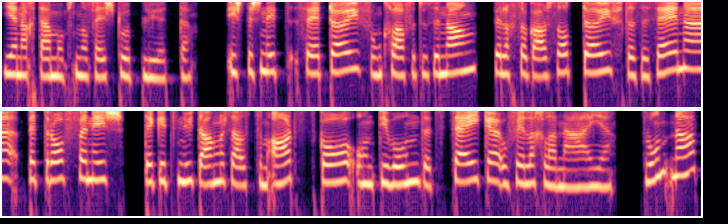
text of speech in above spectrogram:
je nachdem, ob es noch fest blüht. Ist der Schnitt sehr tief und klafft auseinander, vielleicht sogar so tief, dass eine Sehne betroffen ist, dann gibt es nichts anderes als zum Arzt zu gehen und die Wunde zu zeigen und vielleicht nähen. Die Wundnaht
